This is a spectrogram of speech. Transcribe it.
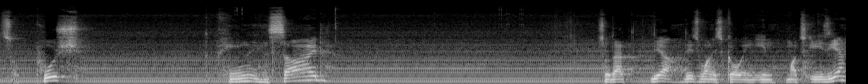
So push the pin inside. So that yeah this one is going in much easier.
